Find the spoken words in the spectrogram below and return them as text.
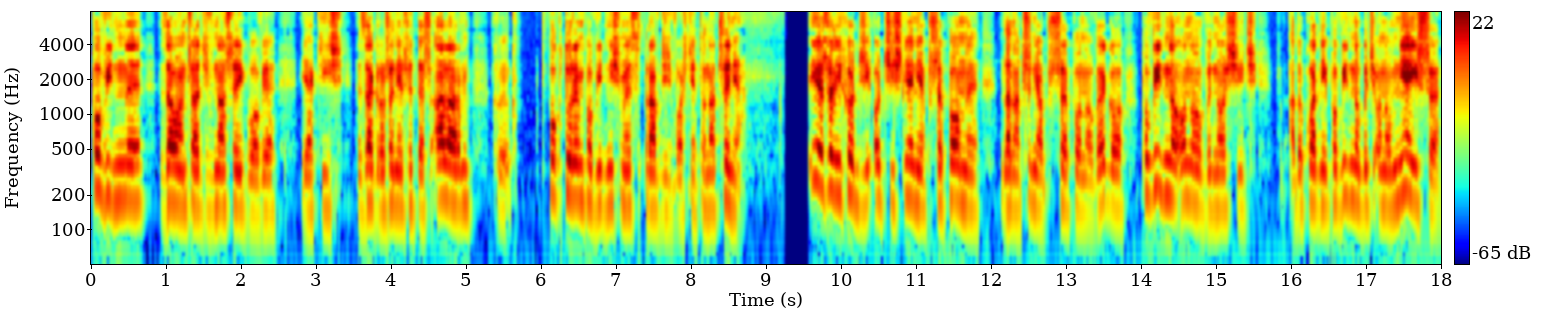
powinny załączać w naszej głowie jakieś zagrożenie czy też alarm, po którym powinniśmy sprawdzić właśnie to naczynie. Jeżeli chodzi o ciśnienie przepony dla naczynia przeponowego, powinno ono wynosić, a dokładniej powinno być ono mniejsze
